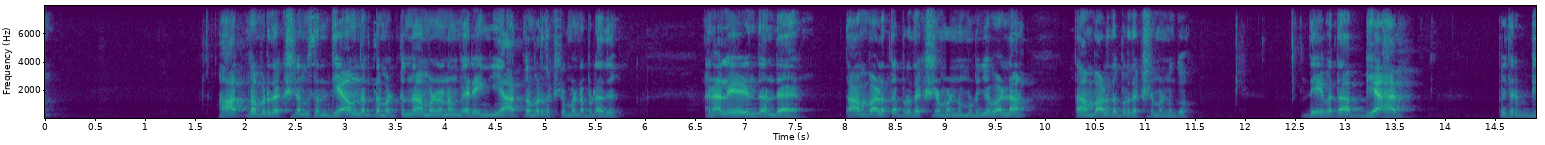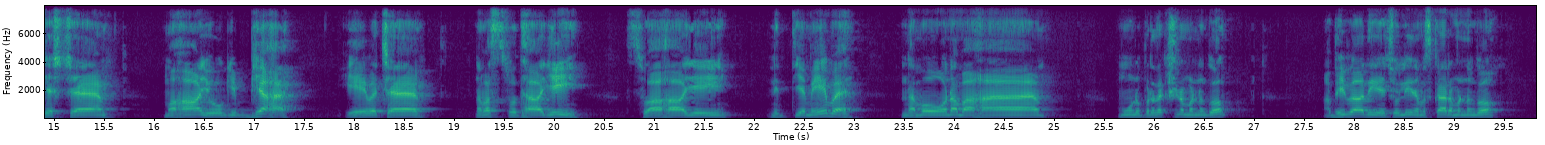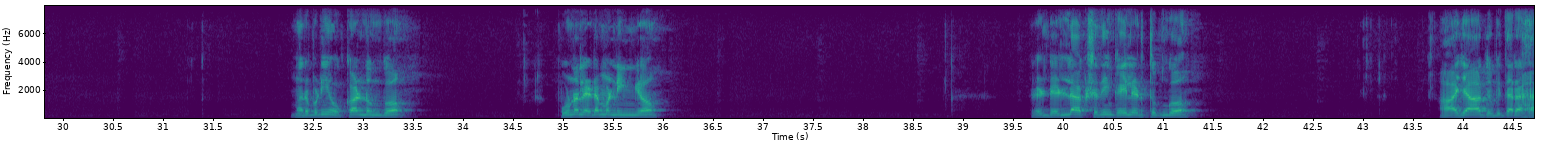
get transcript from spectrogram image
ஆத்ம பிரதட்சிணம் சந்தியாவந்தனத்தை மட்டும்தான் பண்ணணும் வேறு எங்கேயும் ஆத்ம பிரதட்சிணம் பண்ணப்படாது. அதனால் எழுந்து அந்த தாம்பாளத்தை பிரதட்சிணம் பண்ணும் முடிஞ்சவாள்லாம் தாம்பாளத்தை பிரதட்சிணம் பண்ணுங்கோ. தேவதாபிய பிதர்பியச்ச மகாயோகிபிய ஏவச்ச நமஸ்வதாயை ஸ்வாஹாயை நித்தியமேவ நமோ நம மூணு பிரதட்சிணம் பண்ணுங்கோ. அபிவாதியை சொல்லி நமஸ்காரம் பண்ணுங்கோ. மறுபடியும் உட்காண்டுங்கோ பூனல் இடம் பண்ணிங்கோ. ரெண்டு எல்லா அக்ஷதையும் கையில் எடுத்துங்கோ ஆயாது பிதரः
